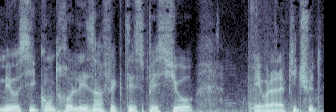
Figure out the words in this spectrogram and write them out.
mais aussi contre les infectés spéciaux, et voilà la petite chute,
